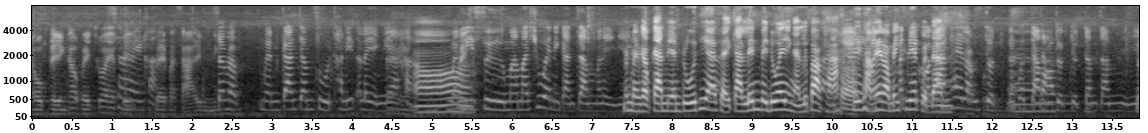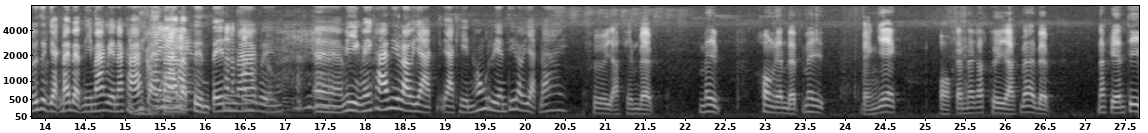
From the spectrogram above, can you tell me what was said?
เอาเพลงเข้าไปช่วยใช่เป็นค่ะ ในภาษาอะไรแบบนี้ สำหรับเหมือนการจำสูตรคณิตอะไรอย่างเงี้ยค่ะอ๋อ มันมีสื่อมามาช่วยในการจำอะไรอย่างเงี้ยมันเหมือนกับการเรียนรู้ที่อาศัยการเล่นไปด้วยอย่างนั้นหรือเปล่าคะใช่ ที่ทำให้เราไม่เครียดกดดัน มัมีว่าารให้เราจดแล้วก็จำจดจดจำจำอย่างเงี้ย รู้สึกอยากได้แบบนี้มากเลยนะคะใช่สายตาแบบตื่นเต้นสนับสนุนมากเลยนะเออมีอีกไหมคะที่เราอยากอยากเห็นห้องเรียนที่เราอยากได้ คืออยากเห็นแบบไม่ห้องเรียนแบบไม่แบ่งแยก ออกกันนะครับ คืออยากได้แบบนักเรียนที่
